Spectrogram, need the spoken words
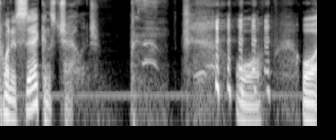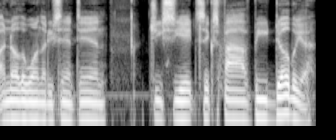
20 seconds challenge. or or another one that he sent in GC865BW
